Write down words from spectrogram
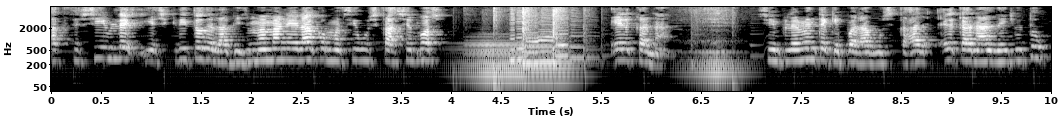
accesible y escrito de la misma manera como si buscásemos el canal. Simplemente que para buscar el canal de YouTube,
